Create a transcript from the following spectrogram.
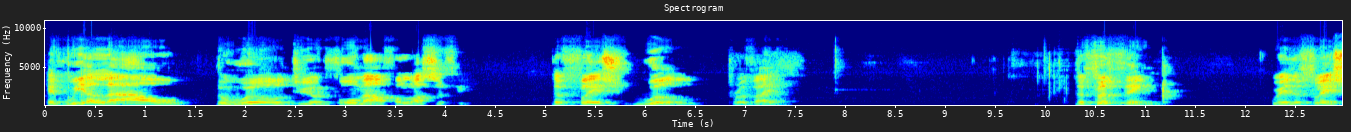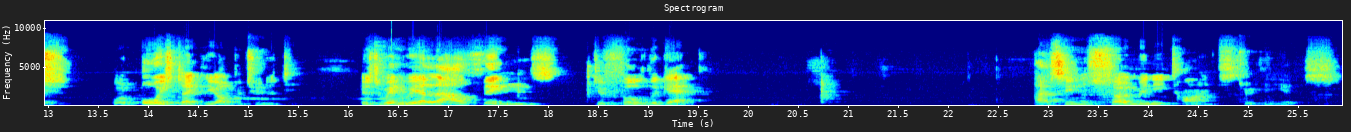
if we allow the world to inform our philosophy, the flesh will prevail. The fifth thing where the flesh will always take the opportunity is when we allow things to fill the gap. I've seen this so many times through the years.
